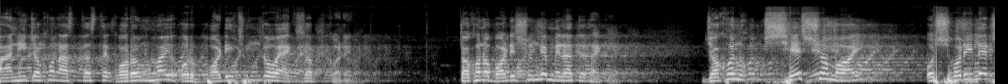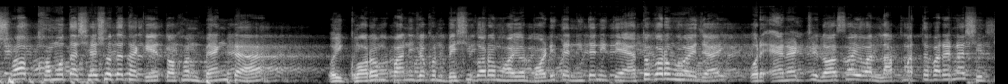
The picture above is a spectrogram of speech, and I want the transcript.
পানি যখন আস্তে আস্তে গরম হয়, ওর বডি সঙ্গে ও অ্যাবজর্ব করে। তখন ও বডির সঙ্গে মেলাতে থাকে। যখন শেষ সময় ওর শরীরের সব ক্ষমতা শেষ হতে থাকে, তখন ব্যাংটা ওই গরম পানি যখন বেশি গরম হয়, ওর বডিতে নিতে নিতে এত গরম হয়ে যায়, ওর এনার্জি লস হয়, ও আর লাভ মারতে পারে না, সিদ্ধ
